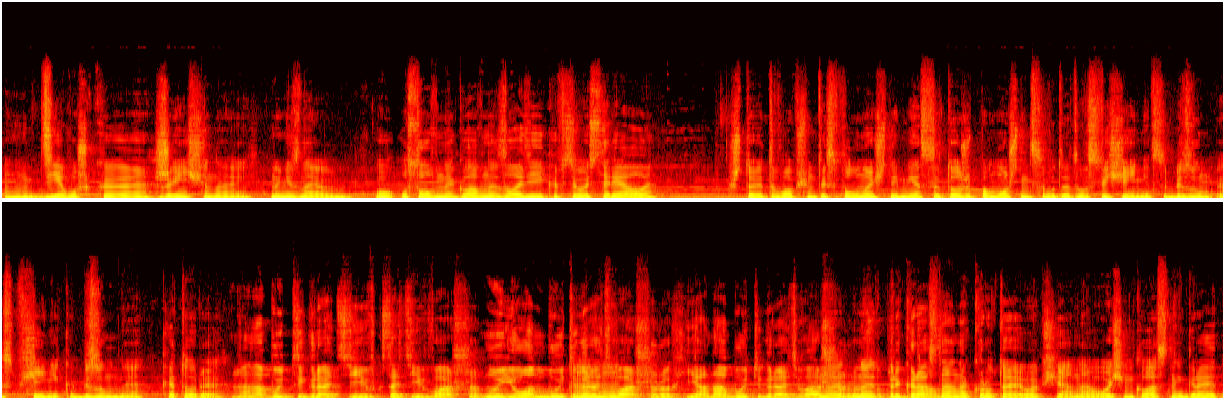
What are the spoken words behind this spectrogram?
девушка, женщина, ну не знаю, условная главная злодейка всего сериала, что это, в общем-то, из полуночной мессы тоже помощница вот этого священницы, безум... священника безумная, которая... Она будет играть, и, кстати, и в Ашер. Ну, и он будет играть угу. в Ашерах, и она будет играть в Ашерах. Ну, ну это прекрасно, там. она крутая вообще, она очень классно играет.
